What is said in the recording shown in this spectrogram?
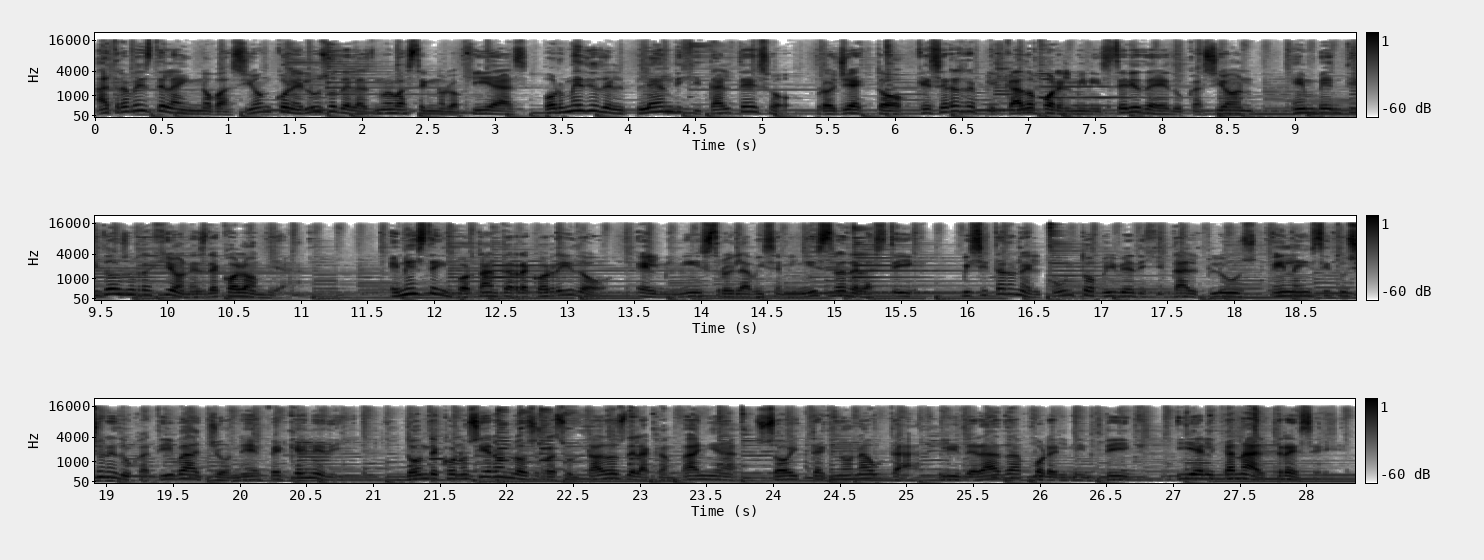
a través de la innovación con el uso de las nuevas tecnologías por medio del Plan Digital TESO, proyecto que será replicado por el Ministerio de Educación en 22 regiones de Colombia. En este importante recorrido, el ministro y la viceministra de las TIC visitaron el punto Vive Digital Plus en la institución educativa John F. Kennedy, donde conocieron los resultados de la campaña Soy Tecnonauta, liderada por el MINTIC y el Canal 13.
